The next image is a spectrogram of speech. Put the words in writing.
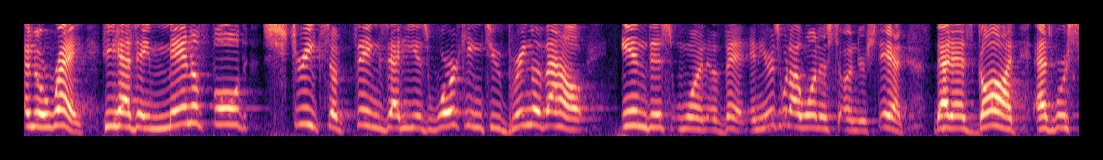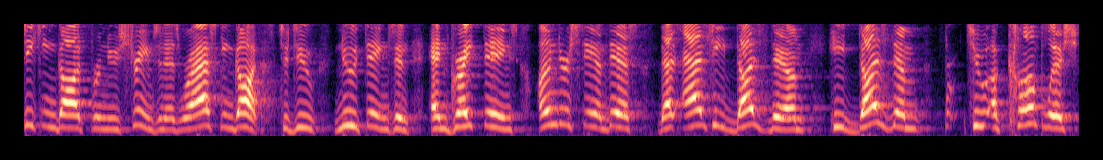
an array. He has a manifold streaks of things that he is working to bring about in this one event. And here's what I want us to understand that as God, as we're seeking God for new streams, and as we're asking God to do new things and, and great things, understand this that as He does them, He does them for, to accomplish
